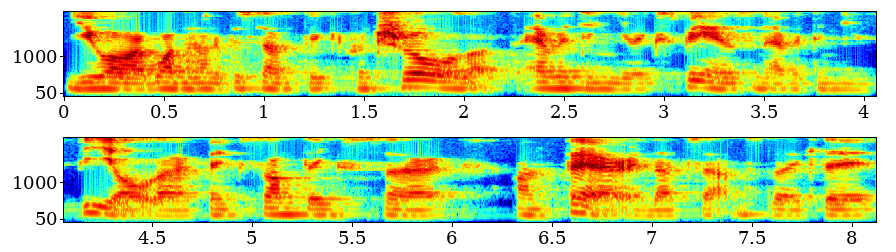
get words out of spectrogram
you are 100% in control of everything you experience and everything you feel. I think some things are unfair in that sense. Like they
